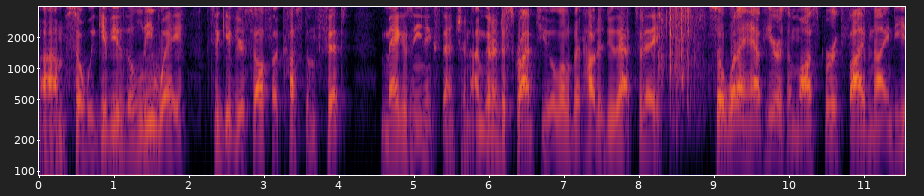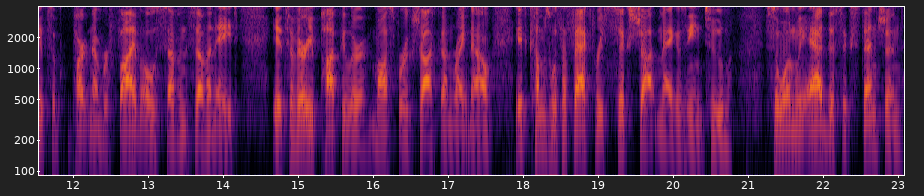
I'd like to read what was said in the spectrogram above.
um, so we give you the leeway to give yourself a custom fit magazine extension. I'm going to describe to you a little bit how to do that today. So what I have here is a Mossberg 590. It's a part number 50778. It's a very popular Mossberg shotgun right now. It comes with a factory six-shot magazine tube. So when we add this extension,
